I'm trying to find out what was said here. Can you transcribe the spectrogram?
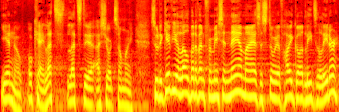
Yeah, no. Okay, let's, let's do a short summary. So, to give you a little bit of information, Nehemiah is a story of how God leads a leader,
